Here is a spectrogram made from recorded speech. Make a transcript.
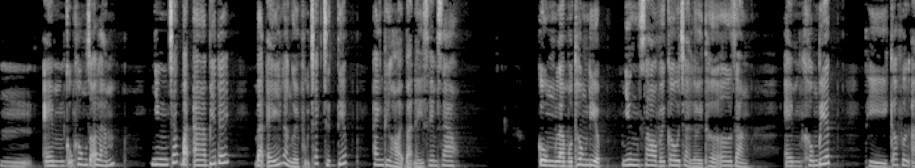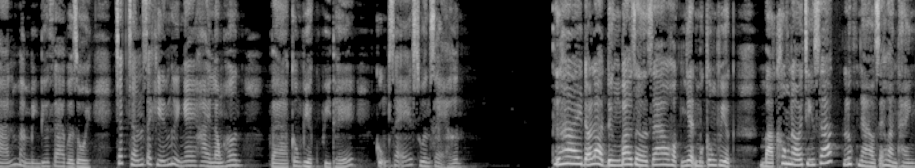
um, Em cũng không rõ lắm, nhưng chắc bạn A biết đấy, bạn ấy là người phụ trách trực tiếp anh thử hỏi bạn ấy xem sao. Cùng là một thông điệp, nhưng so với câu trả lời thờ ơ rằng em không biết, thì các phương án mà mình đưa ra vừa rồi chắc chắn sẽ khiến người nghe hài lòng hơn và công việc vì thế cũng sẽ suôn sẻ hơn. Thứ hai đó là đừng bao giờ giao hoặc nhận một công việc mà không nói chính xác lúc nào sẽ hoàn thành.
